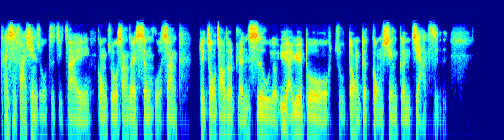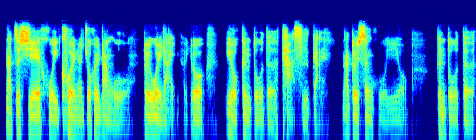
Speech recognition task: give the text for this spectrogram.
开始发现说自己在工作上、在生活上，对周遭的人事物有越来越多主动的贡献跟价值。那这些回馈呢，就会让我对未来有又有更多的踏实感，那对生活也有更多的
